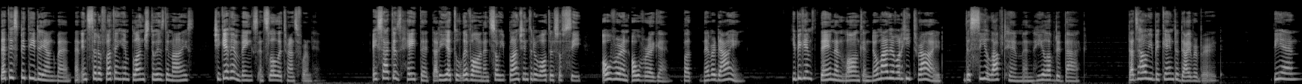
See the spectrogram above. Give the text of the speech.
Thetis pitied the young man, and instead of letting him plunge to his demise, she gave him wings and slowly transformed him. Aesacus hated that he had to live on, and so he plunged into the waters of sea over and over again, but never dying. He became thin and long, and no matter what he tried, the sea loved him and he loved it back. That's how he became the diver bird. The end.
